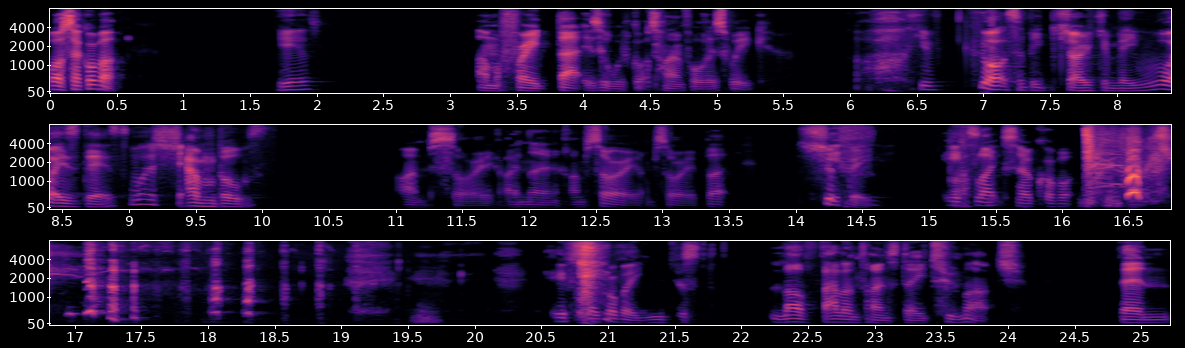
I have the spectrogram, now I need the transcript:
Well, Sakuraba, Yes. I'm afraid that is all we've got time for this week. Oh, you've got to be joking me. What is this? What a shambles. I'm sorry. I know. I'm sorry. I'm sorry. But Should If- be. if, Bastard. like Sakuraba, if Sakuraba, you just love Valentine's Day too much, then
